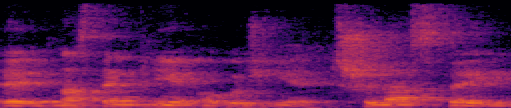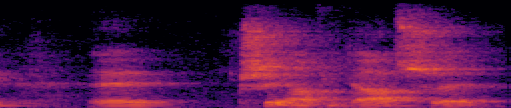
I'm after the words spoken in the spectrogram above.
E, Następnie o godzinie 13 e, przy amfiteatrze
